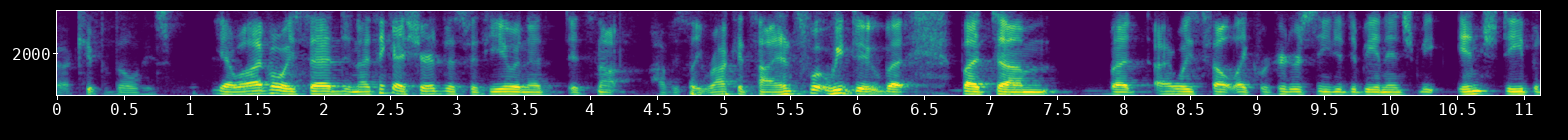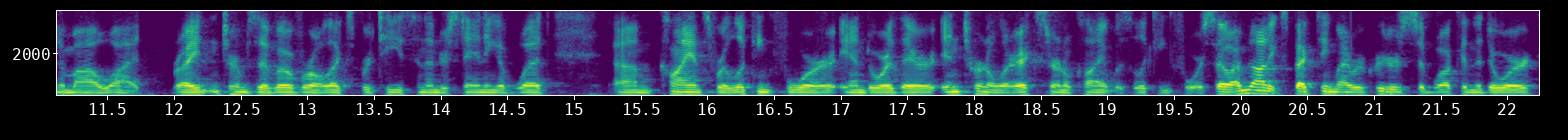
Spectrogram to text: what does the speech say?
uh, capabilities? Yeah well i've always said and i think i shared this with you and it, it's not obviously rocket science what we do but but um, but I always felt like recruiters needed to be an inch inch deep and a mile wide, right? In terms of overall expertise and understanding of what um, clients were looking for and or their internal or external client was looking for. So I'm not expecting my recruiters to walk in the door,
